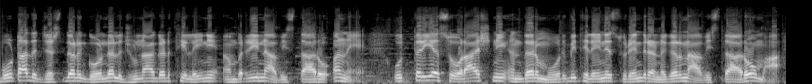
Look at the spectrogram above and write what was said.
બોટાદ જસદણ ગોંડલ જૂનાગઢથી લઈને અમરેલીના વિસ્તારો અને ઉત્તરીય સૌરાષ્ટ્રની અંદર મોરબીથી લઈને સુરેન્દ્રનગરના વિસ્તારોમાં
